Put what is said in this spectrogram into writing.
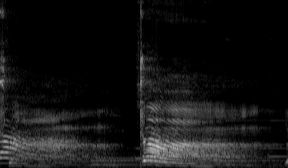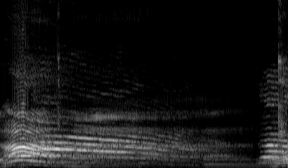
짠! 짠! 짠! 짠! 짠!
